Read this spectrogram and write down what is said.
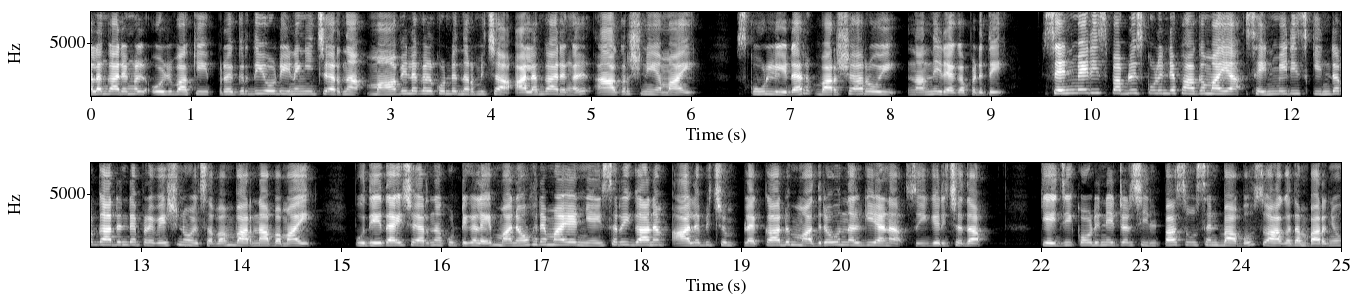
അലങ്കാരങ്ങൾ ഒഴിവാക്കി പ്രകൃതിയോട് ഇണങ്ങി ചേർന്ന മാവിലകൾ കൊണ്ട് നിർമ്മിച്ച അലങ്കാരങ്ങൾ ആകർഷണീയമായി. സ്കൂൾ ലീഡർ വർഷ റോയി നന്ദി രേഖപ്പെടുത്തി. സെന്റ് മേരീസ് പബ്ലിക് സ്കൂളിന്റെ ഭാഗമായ സെന്റ് മേരീസ് കിൻഡർ ഗാർഡന്റെ പ്രവേശനോത്സവം വർണാഭമായി. പുതിയതായി ചേർന്ന കുട്ടികളെ മനോഹരമായ നഴ്സറി ഗാനം ആലപിച്ചും പ്ലക്കാർഡും മധുരവും നൽകിയാണ് സ്വീകരിച്ചത്. K G coordinator Shilpa Susan Babu സ്വാഗതം പറഞ്ഞു.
